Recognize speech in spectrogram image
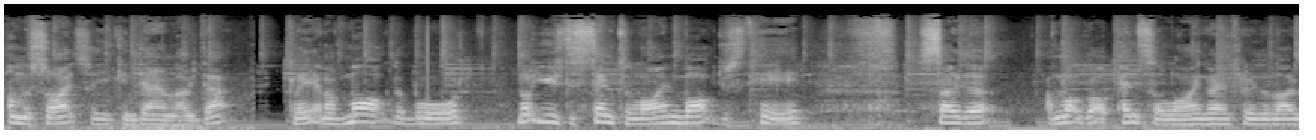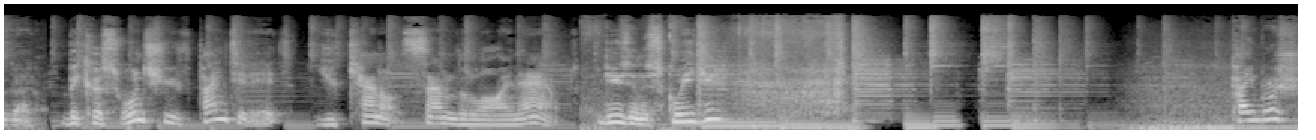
on the site so you can download that. And I've marked the board not used the center line, marked just here, so that I've not got a pencil line going through the logo. Because once you've painted it, you cannot sand the line out. Using a squeegee, paintbrush,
